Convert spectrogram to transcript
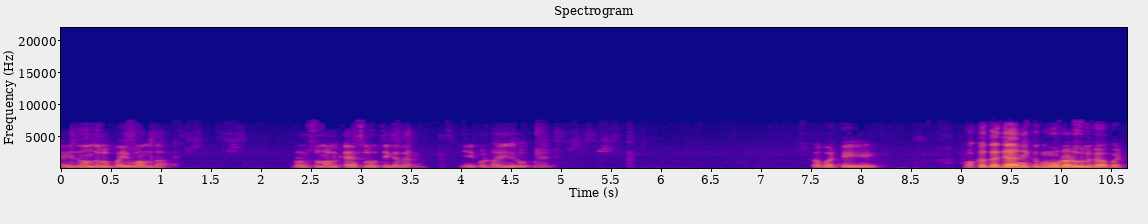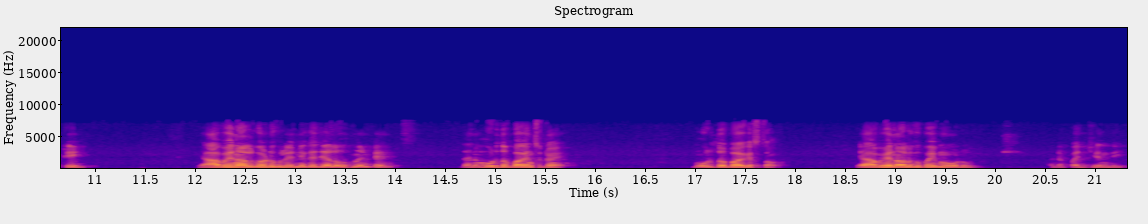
ఐదు వందలు బై వంద. రెండు సున్నాలు క్యాన్సిల్ అవుతాయి కదా? ఈక్వల్ టు ఐదు రూపాయలు. కాబట్టి ఒక గజానికి మూడు అడుగులు కాబట్టి యాభై నాలుగు అడుగులు ఎన్ని గజాలు అవుతుందంటే దాన్ని మూడుతో భాగించడమే. మూడుతో భాగిస్తాం. యాభై నాలుగు బై మూడు. అంటే పద్దెనిమిది.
